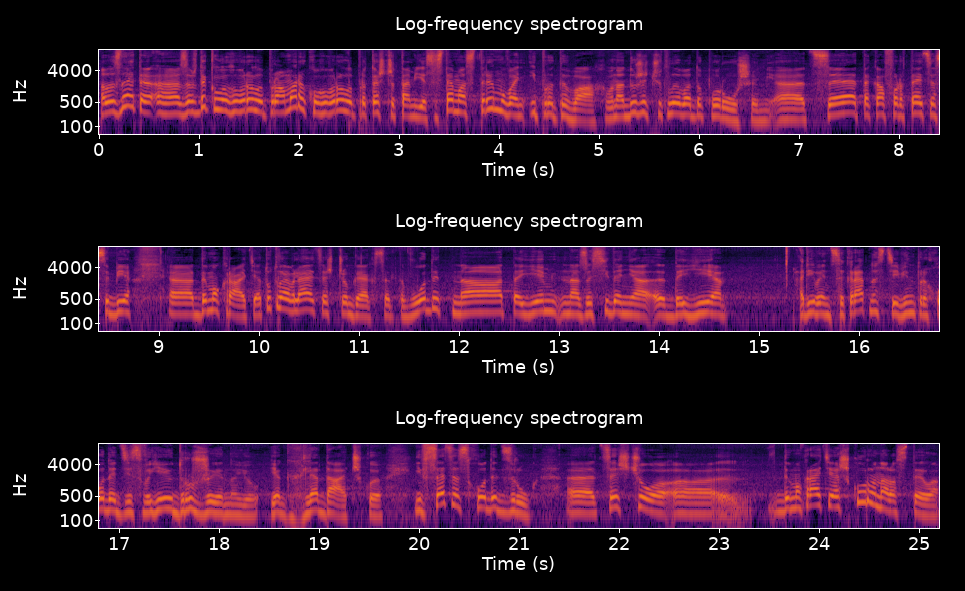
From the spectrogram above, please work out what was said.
Але знаєте, е, завжди, коли говорили про Америку, говорили про те, що там є система стримувань і противаг. Вона дуже чутлива до порушень. Е, Це така фортеця собі демократія. Тут виявляється, що Гексет вводить на таєм на засідання, де є. Рівень секретності він приходить зі своєю дружиною, як глядачкою, і все це сходить з рук. Е, Це що е, демократія шкуру наростила?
